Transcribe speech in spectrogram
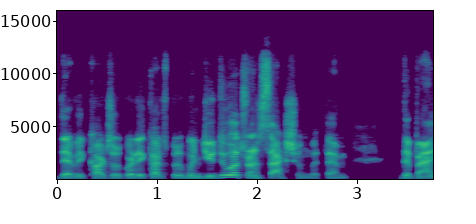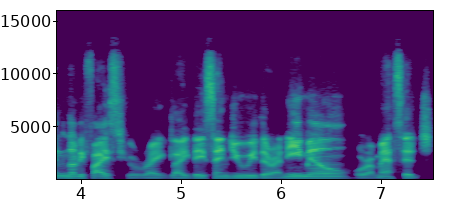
debit cards or credit cards, but when you do a transaction with them, the bank notifies you, right? Like they send you either an email or a message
